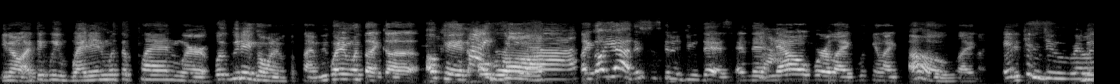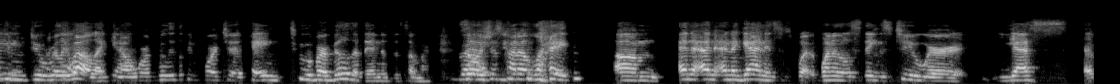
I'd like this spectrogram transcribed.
you know, I think we went in with a plan where, well, we didn't go in with a plan. We went in with like a, okay, an Idea. overall, like, oh yeah, this is gonna do this, and then yeah. now we're like looking like, oh, like it can do really, we can do really well. Like, you yeah. know, we're really looking forward to paying two of our bills at the end of the summer. Right. So it's just kind of like, um, and and and again, it's just what one of those things too, where yes, uh,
